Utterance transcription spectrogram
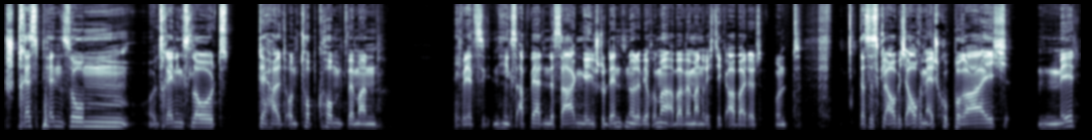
Stresspensum, Trainingsload, der halt on top kommt, wenn man, ich will jetzt nichts Abwertendes sagen gegen Studenten oder wie auch immer, aber wenn man richtig arbeitet. Und das ist, glaube ich, auch im Age Group Bereich mit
